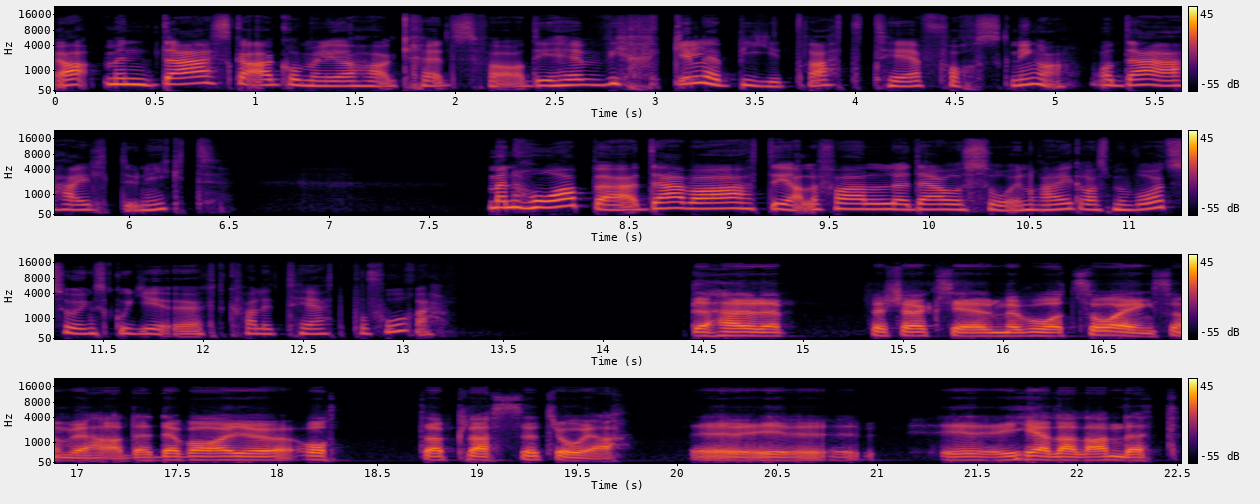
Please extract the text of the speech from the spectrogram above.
Ja, men det skal agromiljøet ha kreds for. De har virkelig bidratt til forskninga, og det er helt unikt. Men håpet det var at i alle fall det å så inn reigras med våtsåing skulle gi økt kvalitet på fôret. Det her forsøksserien med våtsåing som vi hadde, det var jo åtte plasser, tror jeg, i, hele landet.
